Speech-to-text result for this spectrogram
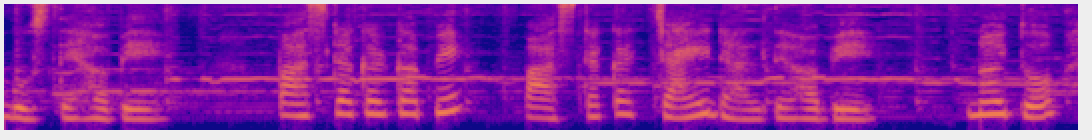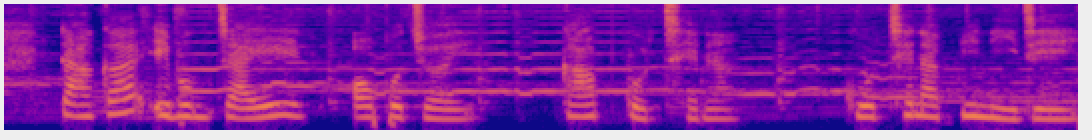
বুঝতে হবে। পাঁচ টাকার কাপে পাঁচ টাকার চায়ে ঢালতে হবে। নয়তো টাকা এবং চায়ের অপচয় কাপ করছে না। করছেন আপনি নিজেই।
